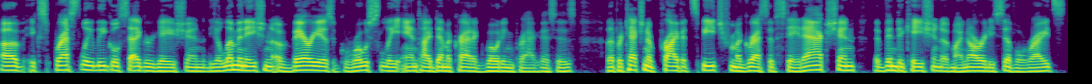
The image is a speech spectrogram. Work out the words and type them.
of expressly legal segregation, the elimination of various grossly anti democratic voting practices, the protection of private speech from aggressive state action, the vindication of minority civil rights.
